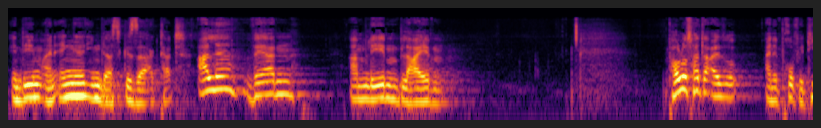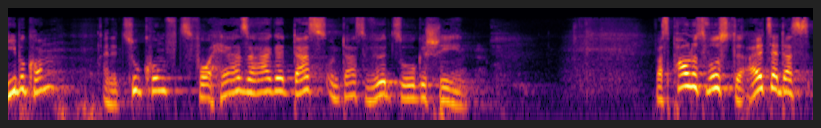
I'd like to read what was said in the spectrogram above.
in dem ein Engel ihm das gesagt hat. Alle werden am Leben bleiben. Paulus hatte also eine Prophetie bekommen, eine Zukunftsvorhersage, das und das wird so geschehen. Was Paulus wusste, als er das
